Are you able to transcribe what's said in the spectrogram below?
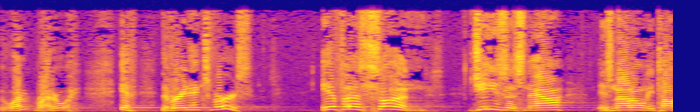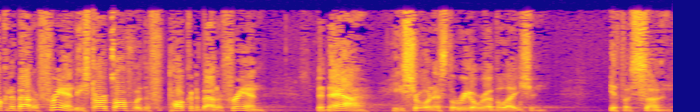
what, right away. If the very next verse, if a son, Jesus now is not only talking about a friend. He starts off with a, talking about a friend, but now he's showing us the real revelation. If a son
